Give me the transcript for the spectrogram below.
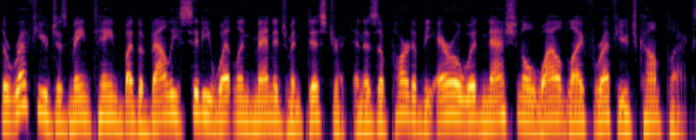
The refuge is maintained by the Valley City Wetland Management District and is a part of the Arrowwood National Wildlife Refuge Complex.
